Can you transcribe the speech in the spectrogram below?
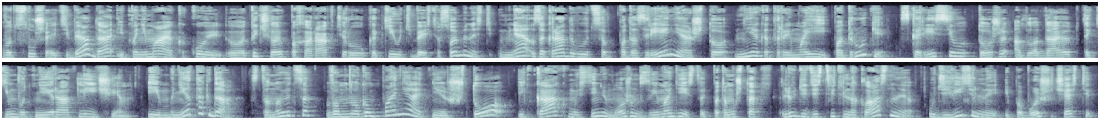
вот слушая тебя, да, и понимая, какой э, ты человек по характеру, какие у тебя есть особенности, у меня закрадываются подозрения, что некоторые мои подруги, скорее всего, тоже обладают таким вот нейроотличием. И мне тогда становится во многом понятнее, что и как мы с ними можем взаимодействовать. Потому что люди действительно классные, удивительные и по большей части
